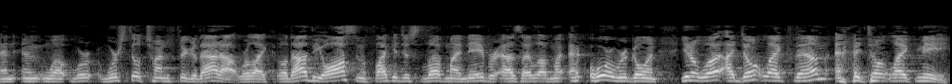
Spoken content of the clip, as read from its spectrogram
And, and well, we're, we're still trying to figure that out. We're like, well, that'd be awesome if I could just love my neighbor as I love my, or we're going, you know what? I don't like them and I don't like me.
